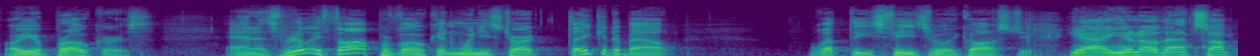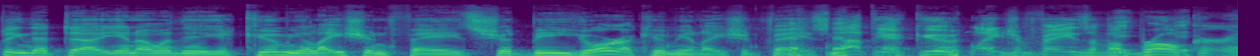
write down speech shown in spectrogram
or your broker's? And it's really thought provoking when you start thinking about what these fees really cost you. Yeah, you know, that's something that, uh, you know, in the accumulation phase should be your accumulation phase, not the accumulation phase of a broker.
